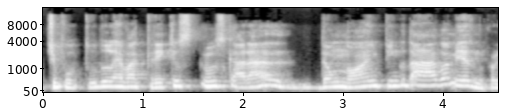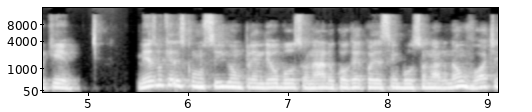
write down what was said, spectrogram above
tipo, tudo leva a crer que os, os caras dão nó em pingo da água mesmo, porque mesmo que eles consigam prender o Bolsonaro, qualquer coisa sem Bolsonaro não volte,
